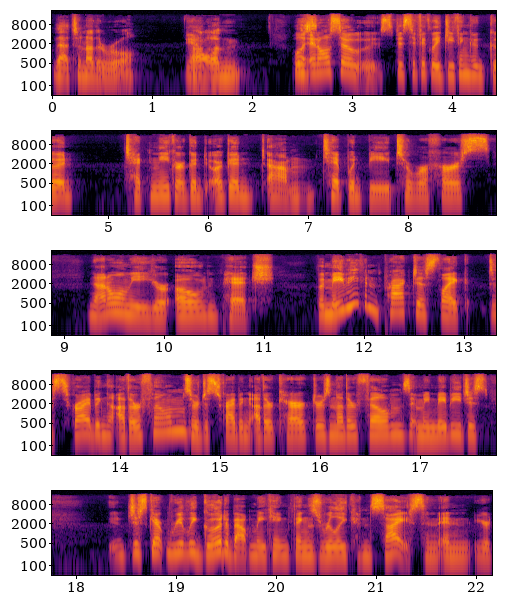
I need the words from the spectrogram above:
that's another rule. Yeah. Um, well, and also specifically, do you think a good technique or good or good um, tip would be to rehearse not only your own pitch but maybe even practice like describing other films or describing other characters in other films. I mean, maybe just just get really good about making things really concise and, and your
